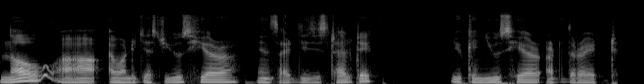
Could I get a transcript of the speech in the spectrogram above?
Now uh, i want to just use here inside this style tag. You can use here at the right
